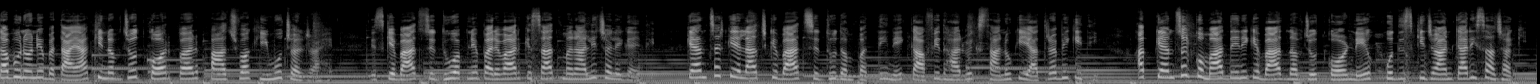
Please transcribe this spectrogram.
तब उन्होंने बताया कि नवजोत कौर पर पांचवा कीमो चल रहा है। इसके बाद सिद्धू अपने परिवार के साथ मनाली चले गए थे। कैंसर के इलाज के बाद सिद्धू दंपत्ति ने काफ़ी धार्मिक स्थानों की यात्रा भी की थी। अब कैंसर को मात देने के बाद नवजोत कौर ने खुद इसकी जानकारी साझा की।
